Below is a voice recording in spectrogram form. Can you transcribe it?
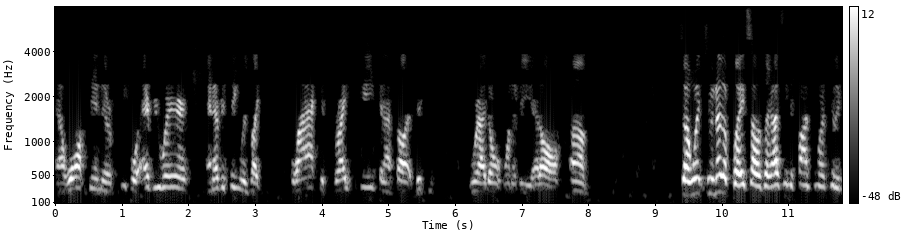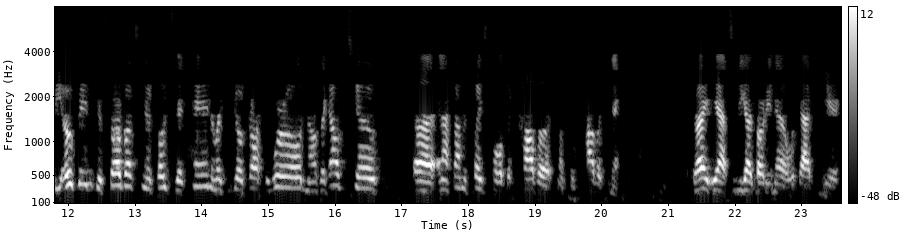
And I walked in, there were people everywhere, and everything was like black and bright pink. And I thought, this is where I don't want to be at all. Um, so I went to another place. I was like, I just need to find somewhere that's going to be open because Starbucks, you know, closes at 10 and lets you go across the world. And I was like, I'll just go. Uh, and I found this place called the Kava something, Kava Connection. Right? Yeah, some of you guys already know what's happening here.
